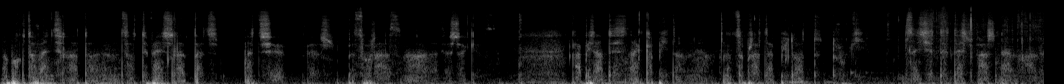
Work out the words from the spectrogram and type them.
No bo kto będzie latał, co ty będziesz latać? Znaczy, wiesz, bez urazy, no ale wiesz jak jest. Kapitan to jest na kapitan, nie? No co prawda pilot drugi, w sensie ty też ważny, no ale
